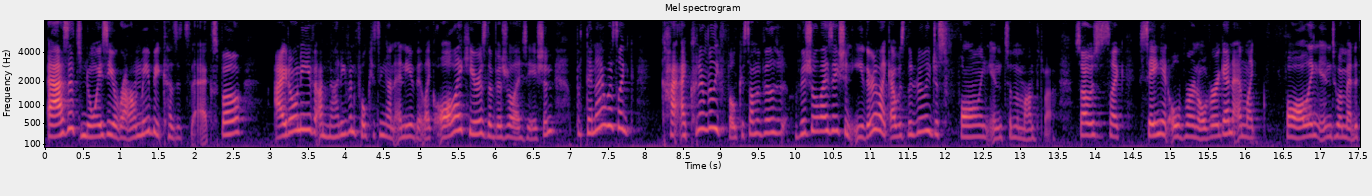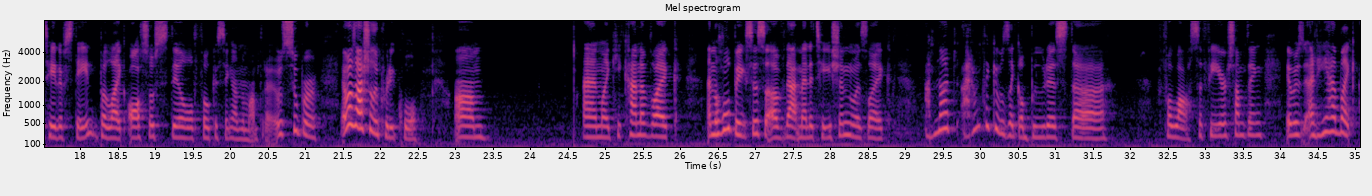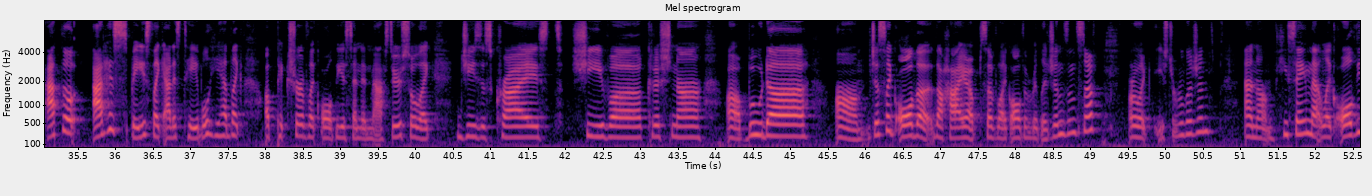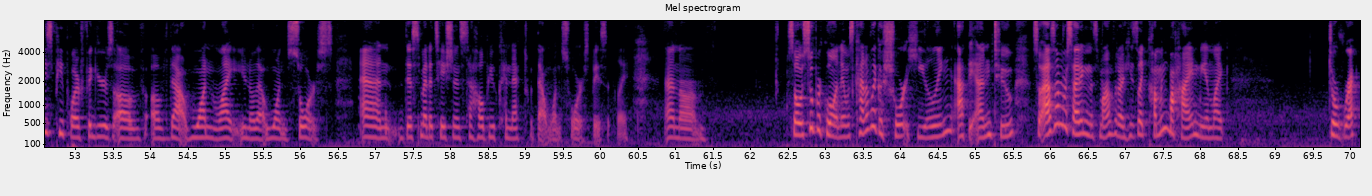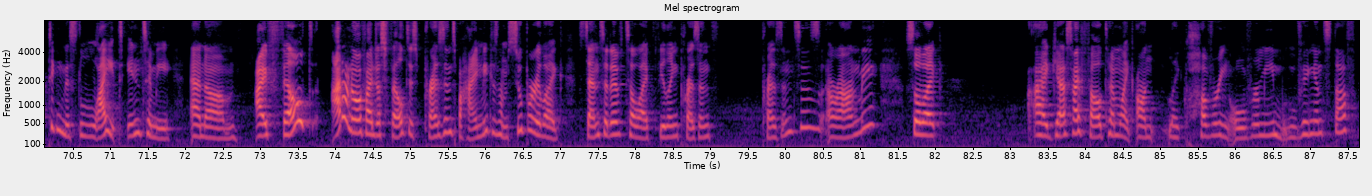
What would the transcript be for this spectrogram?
as it's noisy around me because it's the expo i don't even i'm not even focusing on any of it like all i hear is the visualization but then i was like I couldn't really focus on the visualization either. Like I was literally just falling into the mantra. So I was just like saying it over and over again and like falling into a meditative state, but like also still focusing on the mantra. It was super. It was actually pretty cool. Um, and like he kind of like, and the whole basis of that meditation was like, I'm not. I don't think it was like a Buddhist. Uh, philosophy or something it was and he had like at the at his space like at his table he had like a picture of like all the ascended masters so like jesus christ shiva krishna uh, buddha um, just like all the the high ups of like all the religions and stuff, or like Eastern religions. And um, he's saying that like all these people are figures of of that one light, you know, that one source. And this meditation is to help you connect with that one source, basically. And um, so it was super cool, and it was kind of like a short healing at the end too. So as I'm reciting this mantra, he's like coming behind me and like directing this light into me, and um, I felt I don't know if I just felt his presence behind me because I'm super like sensitive to like feeling presence presences around me. So like I guess I felt him like on like hovering over me, moving and stuff.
